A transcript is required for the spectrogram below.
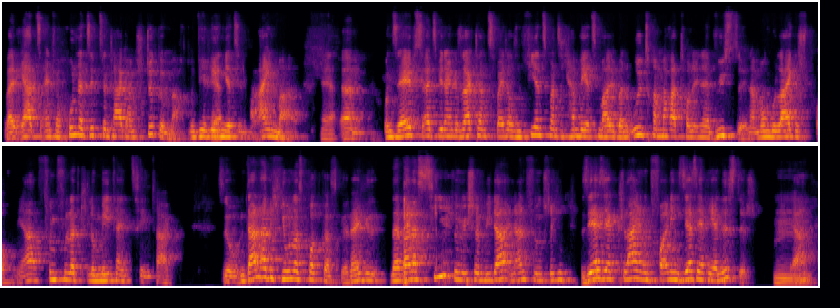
weil er hat es einfach 117 Tage am Stück gemacht und wir reden ja. jetzt über einmal. Ja. Ähm, und selbst als wir dann gesagt haben, 2024 haben wir jetzt mal über einen Ultramarathon in der Wüste, in der Mongolei gesprochen, ja, 500 Kilometer in zehn Tagen. So, und dann habe ich Jonas Podcast gehört. Da war das Ziel für mich schon wieder, in Anführungsstrichen, sehr, sehr klein und vor allen Dingen sehr, sehr realistisch. Mhm. Ja,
